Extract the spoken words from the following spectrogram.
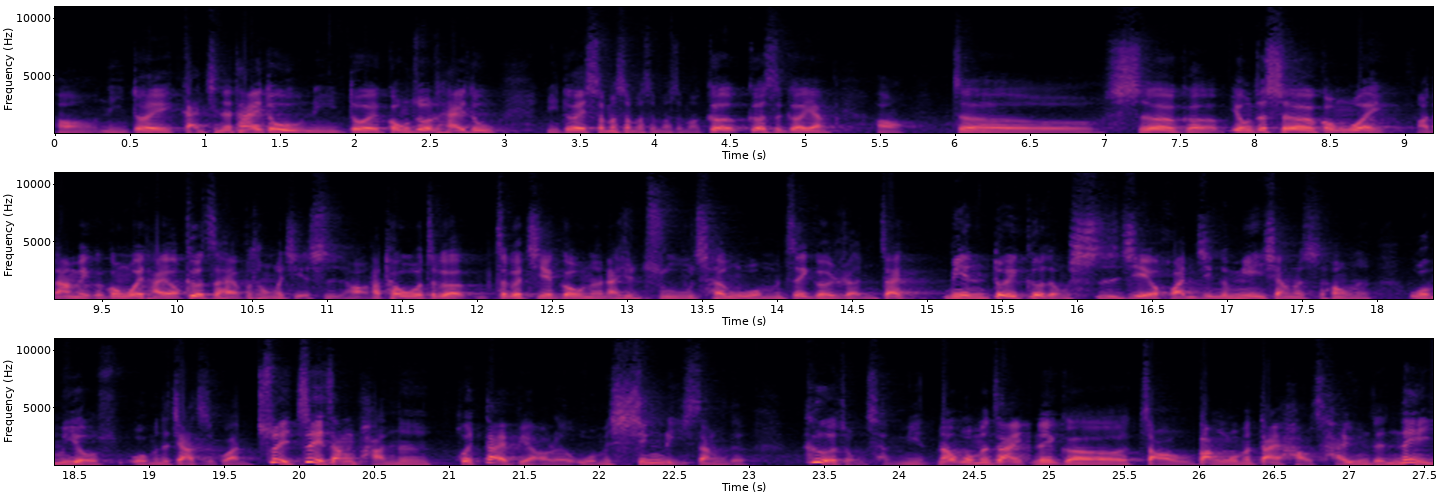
哦，你对感情的态度，你对工作的态度，你对什么什么什么什么各各式各样哦，这十二个用这十二个宫位啊，当然每个宫位它有各自还有不同的解释哈，它透过这个这个结构呢，来去组成我们这个人在面对各种世界环境跟面向的时候呢，我们有我们的价值观，所以这张盘呢，会代表了我们心理上的。各种层面，那我们在那个找帮我们带好财运的那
